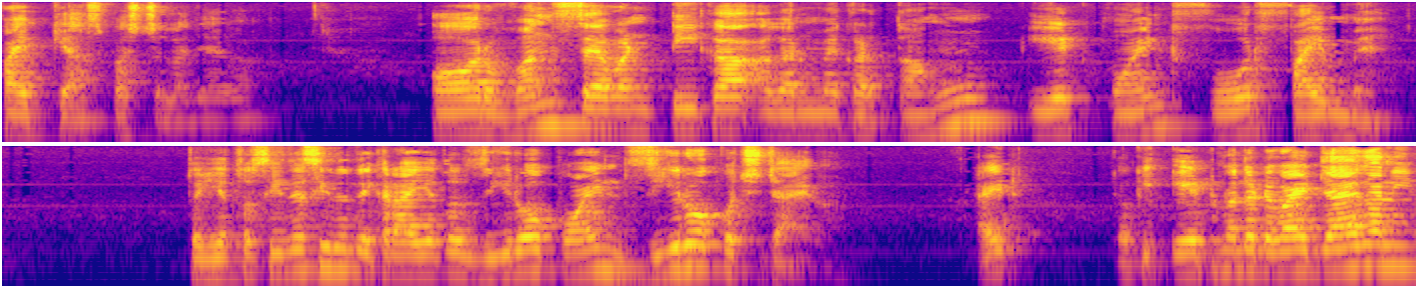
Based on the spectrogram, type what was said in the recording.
फाइव के आसपास चला जाएगा। और 170 का अगर मैं करता हूँ 8.45 में तो ये तो सीधे सीधे दिख रहा है, ये तो 0.0 कुछ जाएगा राइट क्योंकि 8 में तो डिवाइड जाएगा नहीं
